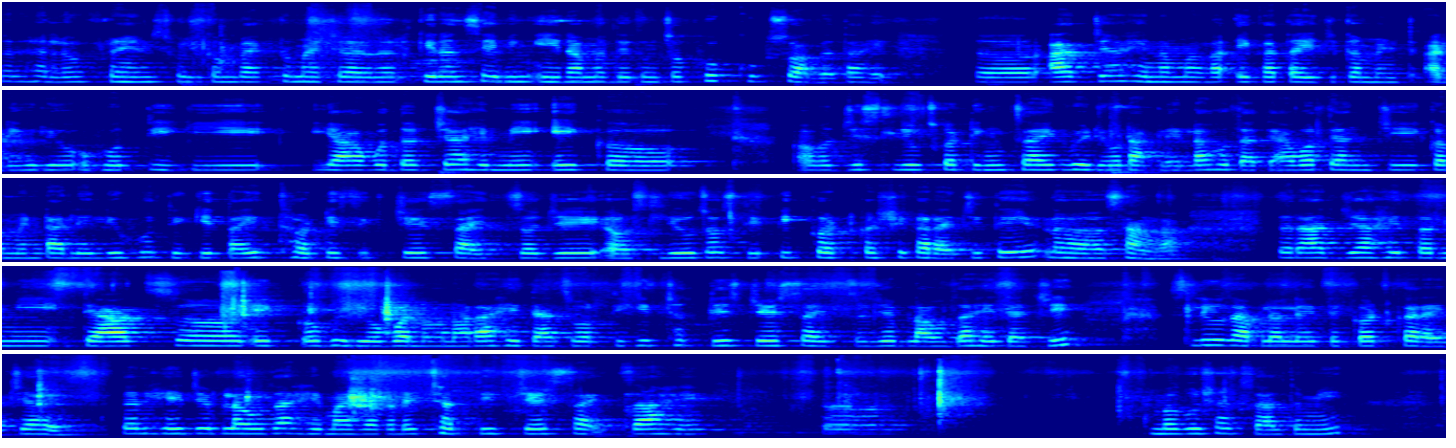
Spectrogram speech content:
तर hello friends welcome back to my channel Kiran sewing इरामध्ये तुमचं खूप खूप स्वागत आहे. तर आज जे आहे ना मला एका ताईची कमेंट आली होती की याअगोदर जे आहे मी एक जी स्लीव्ज कटिंगचा एक व्हिडिओ टाकलेला होता त्यावर त्यांची कमेंट आलेली होती की ताई थर्टी सिक्सचे साईजचं जे स्लीव्ज असते ती कट कशी करायची ते सांगा. तर आज जे आहे तर मी त्याच एक व्हिडिओ बनवणार आहे. त्याचवरती की छत्तीस चेस्ट साईजचं जे ब्लाऊज आहे त्याची स्लीव्ज आपल्याला इथे कट करायची आहे. तर हे जे ब्लाऊज आहे माझ्याकडे छत्तीस चेस्ट साईजचं आहे. तर बघू शकाल तुम्ही.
